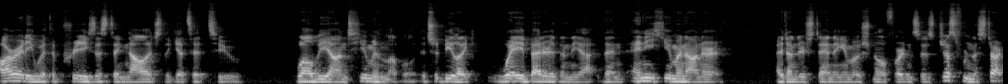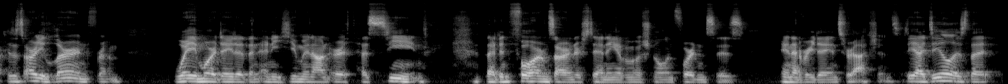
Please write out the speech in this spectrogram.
already with a pre-existing knowledge that gets it to well beyond human level. It should be like way better than the than any human on earth at understanding emotional affordances just from the start because it's already learned from way more data than any human on earth has seen that informs our understanding of emotional affordances in everyday interactions. The ideal is that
